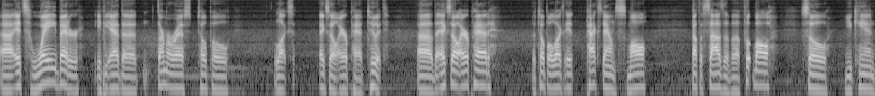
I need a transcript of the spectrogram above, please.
Uh, it's way better if you add the Therm-a-Rest Topo Luxe XL AirPad to it. Uh, the XL AirPad, the Topo Luxe, it packs down small, about the size of a football, so you can,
